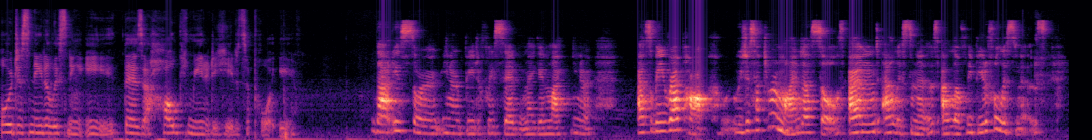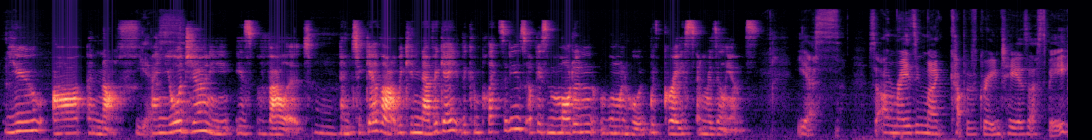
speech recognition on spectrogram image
or just need a listening ear, there's a whole community here to support you. That is so, you know, beautifully said, Megyn. Like, you know, as we wrap up, we just have to remind ourselves and our listeners, our lovely, beautiful listeners, you are enough yes. and your journey is valid. Mm-hmm. And together we can navigate the complexities of this modern womanhood with grace and resilience. Yes. So I'm raising my cup of green tea as I speak.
